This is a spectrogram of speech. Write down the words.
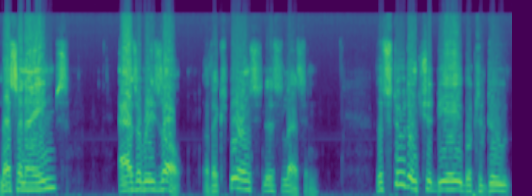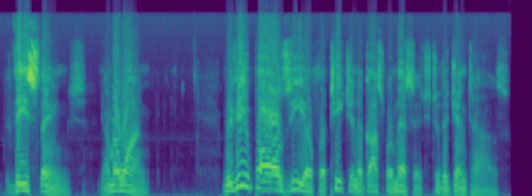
Lesson aims. As a result of experiencing this lesson, the student should be able to do these things. Number one, Review Paul's zeal for teaching the gospel message to the Gentiles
